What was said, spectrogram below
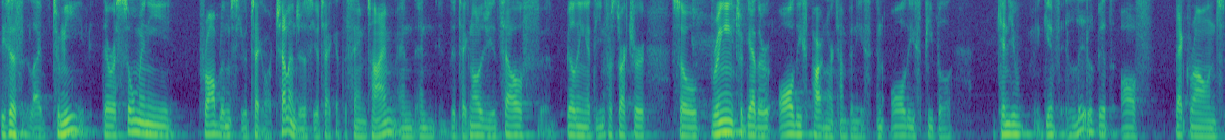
This is like to me, there are so many problems you take or challenges you take at the same time, and and the technology itself, building it, the infrastructure so bringing together all these partner companies and all these people, can you give a little bit of background?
